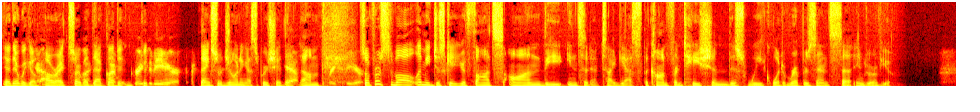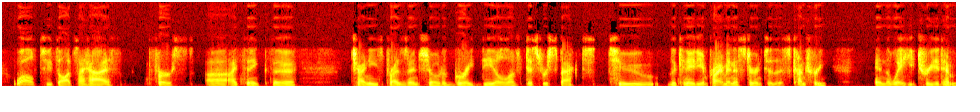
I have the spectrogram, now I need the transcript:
Yeah, there we go. Yeah. All right. Sorry about that. Glad to, great to be here. Thanks for joining us. Appreciate that. Yeah, um, great to be here. So, first of all, let me just get your thoughts on the incident, I guess, the confrontation this week, what it represents uh, in your view. Well, two thoughts I have. First, uh, I think the Chinese president showed a great deal of disrespect to the Canadian prime minister and to this country in the way he treated him.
